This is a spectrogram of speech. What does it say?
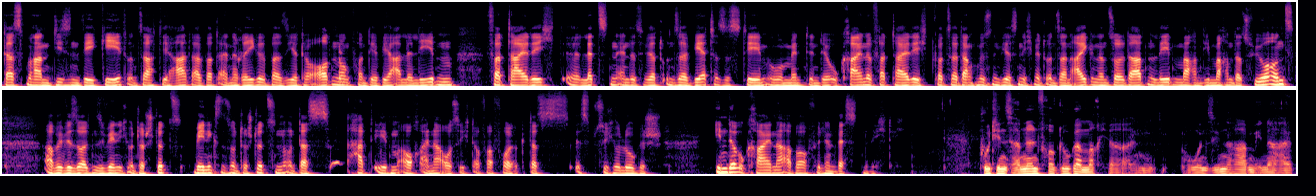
dass man diesen Weg geht und sagt, ja, da wird eine regelbasierte Ordnung, von der wir alle leben, verteidigt. Äh, letzten Endes wird unser Wertesystem im Moment in der Ukraine verteidigt. Gott sei Dank müssen wir es nicht mit unseren eigenen Soldaten leben machen, die machen das für uns, aber wir sollten sie wenig unterstützen, wenigstens unterstützen und das hat eben auch eine Aussicht auf Erfolg. Das ist psychologisch in der Ukraine, aber auch für den Westen wichtig. Putins Handeln, Frau Kluger, macht ja einen hohen Sinn haben innerhalb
